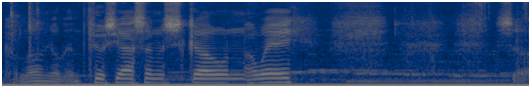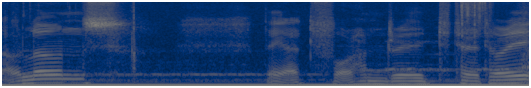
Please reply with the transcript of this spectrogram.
Colonial enthusiasm's going away. So our loans, they are at 400 territory,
